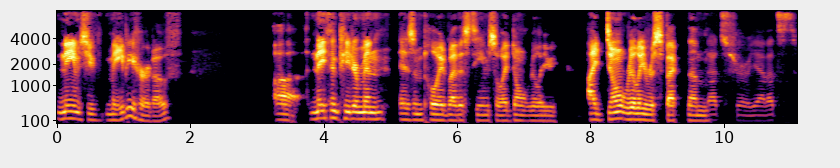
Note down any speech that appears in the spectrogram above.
names you've maybe heard of. Uh, Nathan Peterman is employed by this team, so I don't really, I don't really respect them. That's true. Yeah, that's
